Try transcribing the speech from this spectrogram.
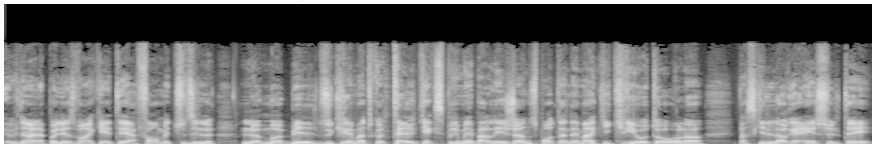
évidemment, la police va enquêter à fond, mais tu dis le, le mobile du crime, en tout cas tel qu'exprimé par les jeunes spontanément qui crient autour, là, parce qu'ils l'auraient insulté.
